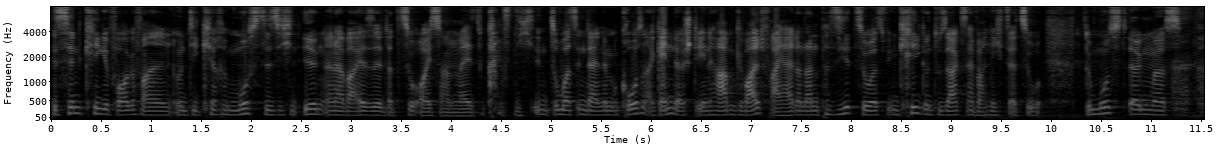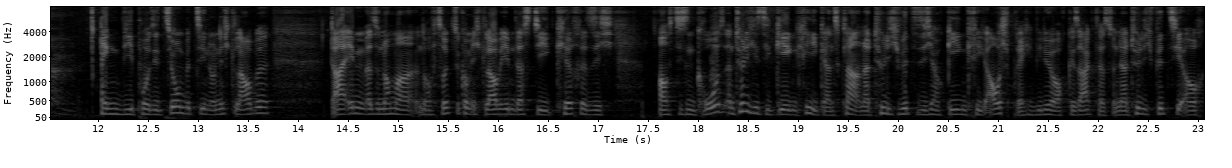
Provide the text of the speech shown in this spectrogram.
es sind Kriege vorgefallen und die Kirche musste sich in irgendeiner Weise dazu äußern, weil du kannst nicht sowas in deinem großen Agenda stehen haben, Gewaltfreiheit und dann passiert sowas wie ein Krieg und du sagst einfach nichts dazu. Du musst irgendwas irgendwie Position beziehen und ich glaube, da eben, also nochmal darauf zurückzukommen, ich glaube eben, dass die Kirche sich aus diesen großen, natürlich ist sie gegen Krieg, ganz klar, und natürlich wird sie sich auch gegen Krieg aussprechen, wie du ja auch gesagt hast, und natürlich wird sie auch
